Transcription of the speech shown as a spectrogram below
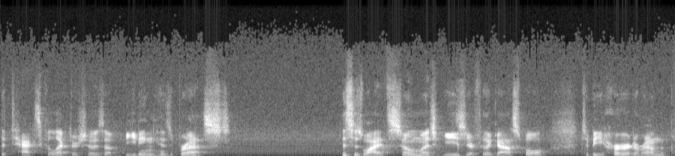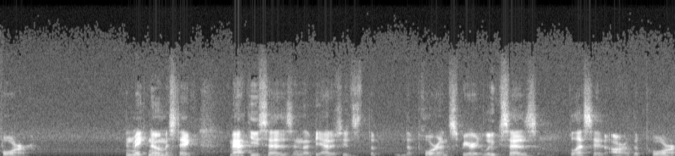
the tax collector shows up beating his breast. This is why it's so much easier for the gospel to be heard around the poor. And make no mistake, Matthew says in the Beatitudes, the, the poor in spirit. Luke says, blessed are the poor.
